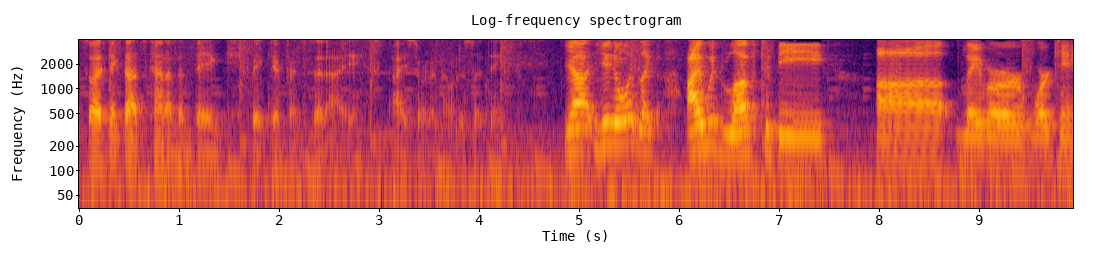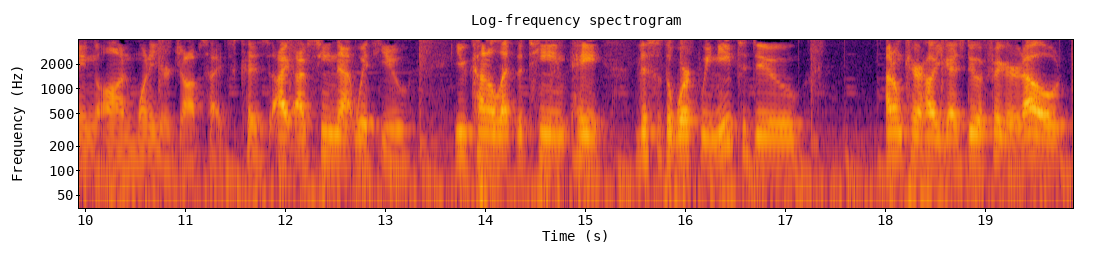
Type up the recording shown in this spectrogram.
So I think that's kind of the big big difference that I I sort of notice. I think. Yeah, you know what? Like, I would love to be uh, labor working on one of your job sites because I've seen that with you. You kind of let the team, hey, this is the work we need to do. I don't care how you guys do it, figure it out.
